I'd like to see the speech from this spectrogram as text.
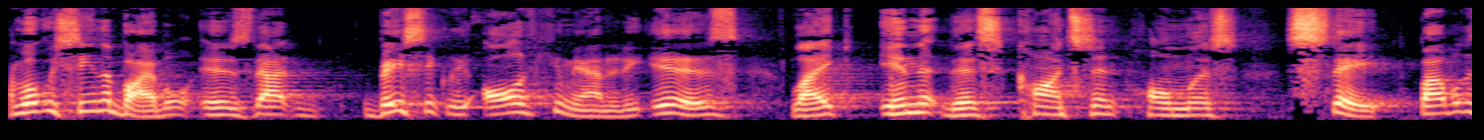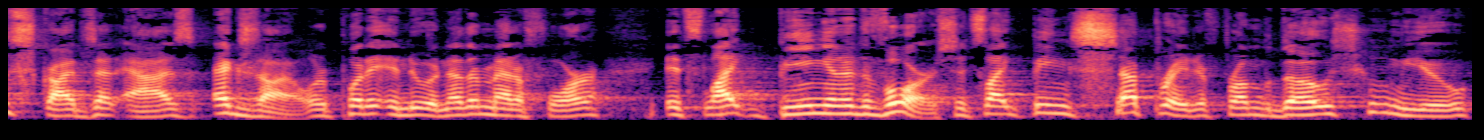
And what we see in the Bible is that basically all of humanity is like in this constant homeless state. The Bible describes that as exile, or put it into another metaphor, it's like being in a divorce. It's like being separated from those whom you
